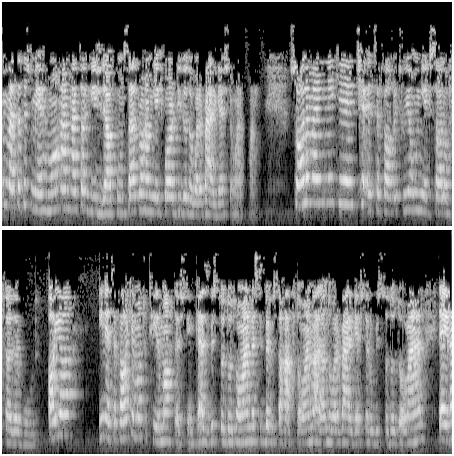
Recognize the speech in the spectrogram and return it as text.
این وسطش مهما هم حتی 18500 رو هم یک بار دید و دوباره برگشت اومد پایین. سوال من اینه که چه اتفاقی توی اون یک سال افتاده بود؟ آیا این اتفاقی که ما تو تیر ماه داشتیم که از 22 تومن رسید به 27 تومن و الان دوباره برگشته رو 22 تومن دقیقا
